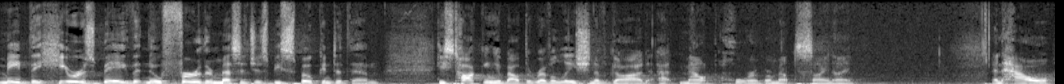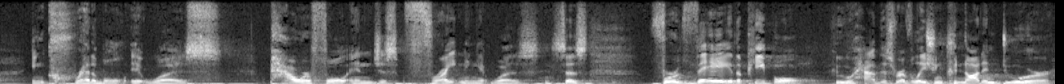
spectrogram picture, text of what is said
made the hearers beg that no further messages be spoken to them. He's talking about the revelation of God at Mount Horeb or Mount Sinai and how incredible it was, powerful, and just frightening it was. It says, For they, the people who had this revelation, could not endure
